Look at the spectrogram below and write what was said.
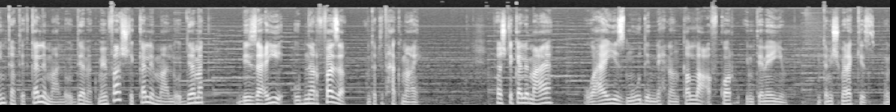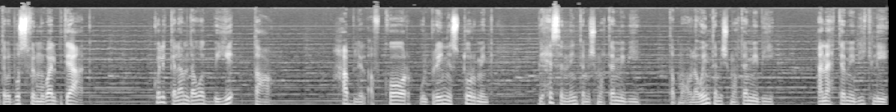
وانت بتتكلم مع اللي قدامك. ما ينفعش تتكلم مع اللي قدامك بزعيق وبنرفزة وانت بتضحك معاه. ما ينفعش تتكلم معاه وعايز mood ان إحنا نطلع افكار وانت نايم. وانت مش مركز وانت بتبص في الموبايل بتاعك. كل الكلام دوت بيقطع حبل الأفكار وال brainstorming بيحس إن أنت مش مهتم بيه. طب ما هو لو أنت مش مهتم بيه أنا أهتم بيك ليه؟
